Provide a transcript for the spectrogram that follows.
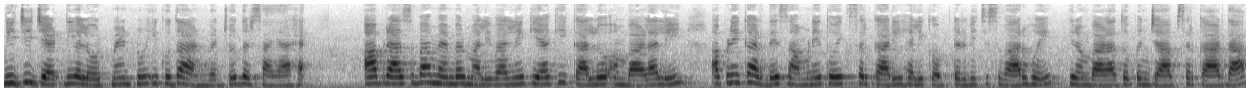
ਨਿੱਜੀ ਜੈਟ ਦੀ ਅਲੋਟਮੈਂਟ ਨੂੰ ਇੱਕ ਉਦਾਹਰਣ ਵਜੋਂ ਦਰਸਾਇਆ ਹੈ। ਆਪ ਰਾਜ ਸਭਾ ਮੈਂਬਰ ਮਾਲੀਵਾਲ ਨੇ ਕਿਹਾ ਕਿ ਕੱਲ੍ਹ ਉਹ ਅੰਬਾਲਾ ਲਈ ਆਪਣੇ ਘਰ ਦੇ ਸਾਹਮਣੇ ਤੋਂ ਇੱਕ ਸਰਕਾਰੀ ਹੈਲੀਕਾਪਟਰ ਵਿੱਚ ਸਵਾਰ ਹੋਏ। ਫਿਰ ਅੰਬਾਲਾ ਤੋਂ ਪੰਜਾਬ ਸਰਕਾਰ ਦਾ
